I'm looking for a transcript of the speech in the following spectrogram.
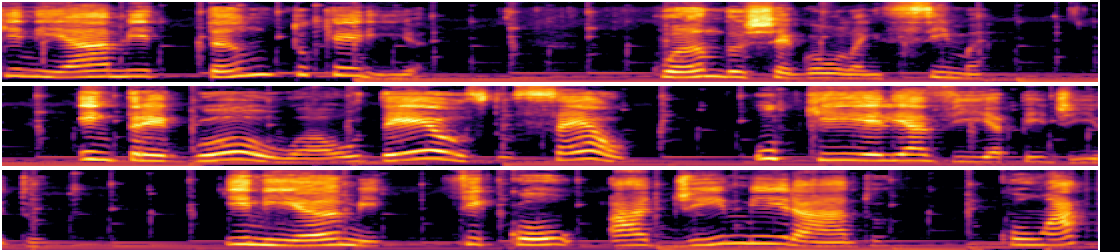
que Niame tanto queria. Quando chegou lá em cima, entregou ao Deus do céu o que ele havia pedido. E Niame ficou admirado com a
